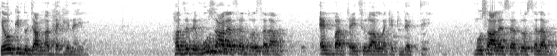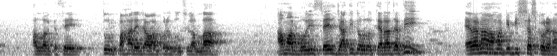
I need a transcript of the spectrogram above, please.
কেউ কিন্তু জান্নাত দেখে নাই। হজরতে মুসা আলাহ আলাহিসাল্লাম একবার চাইছিল আল্লাহকে একটু দেখতে। মুসা আলাহ আলাহিসাল্লাম আল্লাহর কাছে তুর পাহাড়ে যাওয়ার পরে বলছিল, আল্লাহ, আমার বন ইসরায়েল জাতি তো হলো তেরা জাতি, এরা না আমাকে বিশ্বাস করে না।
